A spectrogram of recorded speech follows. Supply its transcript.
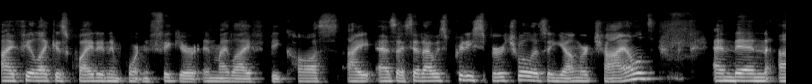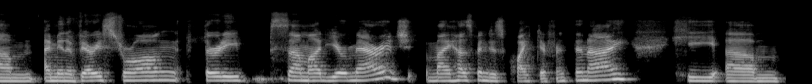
I feel like, is quite an important figure in my life because I, as I said, I was pretty spiritual as a younger child. And then um, I'm in a very strong 30 some odd year marriage. My husband is quite different than I. He, um,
